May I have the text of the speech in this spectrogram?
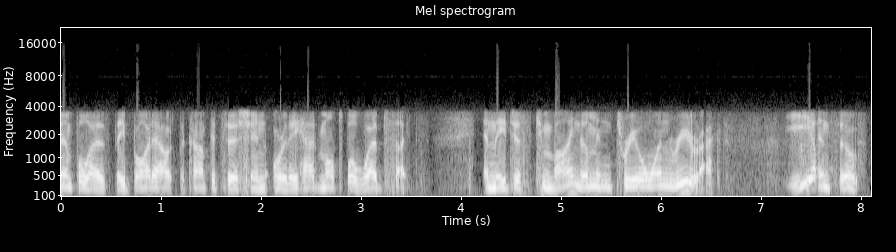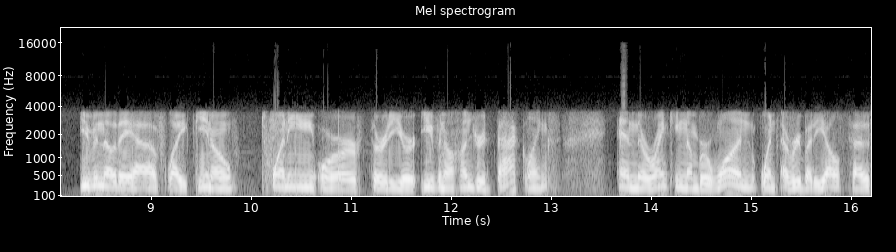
simple as they bought out the competition or they had multiple websites and they just combined them in 301 redirect. Yep. And so even though they have like, you know, 20 or 30 or even 100 backlinks and they're ranking number 1 when everybody else has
